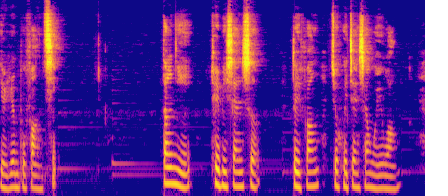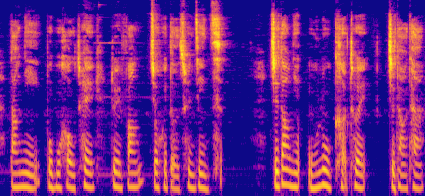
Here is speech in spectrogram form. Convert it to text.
也仍不放弃。当你退避三舍。对方就会占山为王，当你步步后退，对方就会得寸进尺，直到你无路可退，直到他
